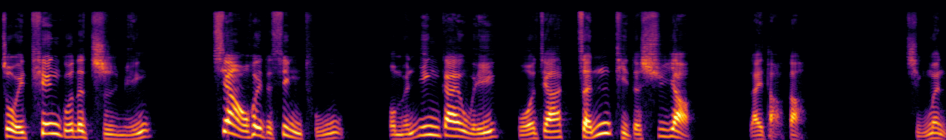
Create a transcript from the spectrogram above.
作为天国的子民、教会的信徒，我们应该为国家整体的需要来祷告。请问？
